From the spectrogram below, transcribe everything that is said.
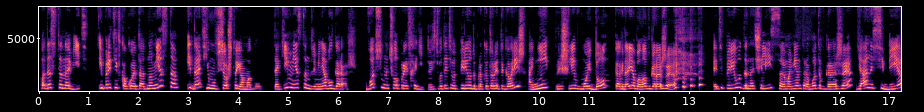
подостановить и прийти в какое-то одно место и дать ему все, что я могу. Таким местом для меня был гараж. Вот что начало происходить. То есть вот эти вот периоды, про которые ты говоришь, они пришли в мой дом, когда я была в гараже. Эти периоды начались с момента работы в гараже. Я на себе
